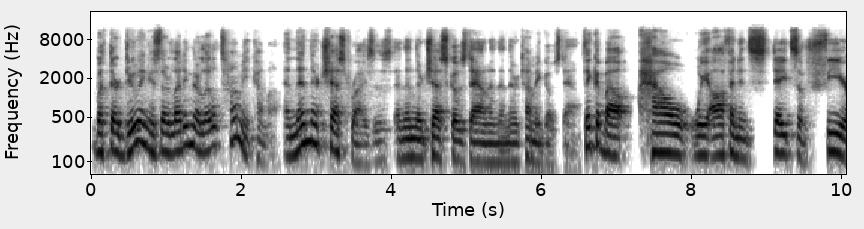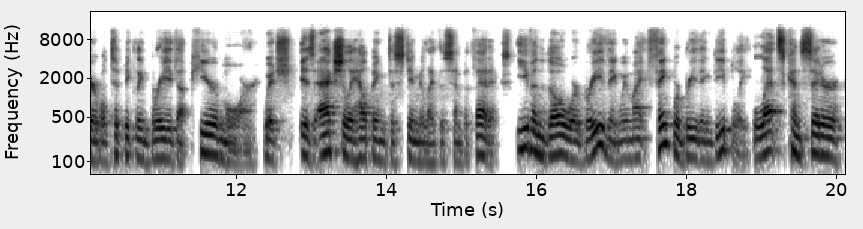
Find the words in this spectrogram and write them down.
What they're doing is they're letting their little tummy come up and then their chest rises and then their chest goes down and then their tummy goes down. Think about how we often in states of fear will typically breathe up here more, which is actually helping to stimulate the sympathetics. Even though we're breathing, we might think we're breathing deeply. Let's consider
